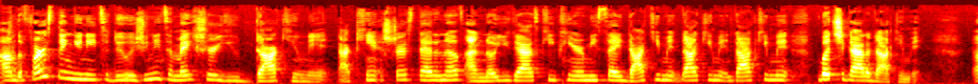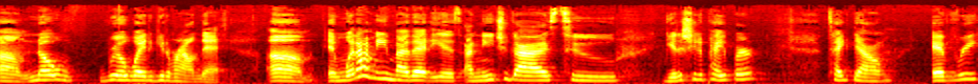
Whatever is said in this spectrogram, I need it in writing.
Um, the first thing you need to do is you need to make sure you document. I can't stress that enough. I know you guys keep hearing me say document, document, document, but you got to document. Um, no real way to get around that. Um, and what I mean by that is, I need you guys to get a sheet of paper, take down every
